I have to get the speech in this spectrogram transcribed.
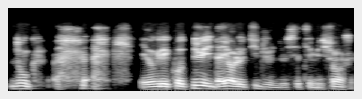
Donc, et donc des contenus, et d'ailleurs le titre de cette émission, je,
